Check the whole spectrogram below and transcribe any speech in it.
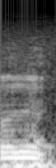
ရေ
